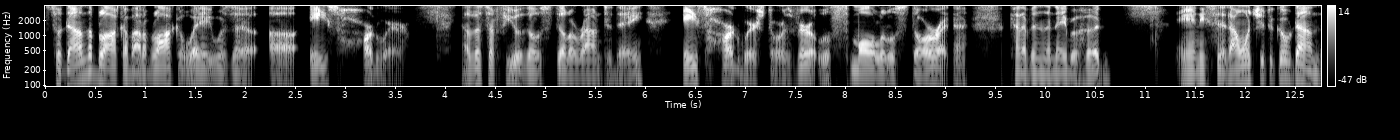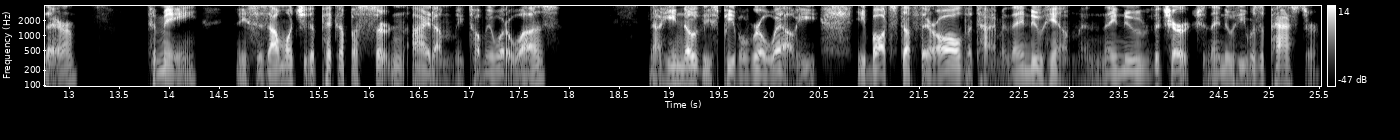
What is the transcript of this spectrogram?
So down the block, about a block away, was a, a Ace Hardware. Now, there's a few of those still around today. Ace Hardware stores, very little small little store right now, kind of in the neighborhood. And he said, I want you to go down there to me. And he says, I want you to pick up a certain item. He told me what it was. Now he know these people real well. He he bought stuff there all the time, and they knew him, and they knew the church, and they knew he was a pastor.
